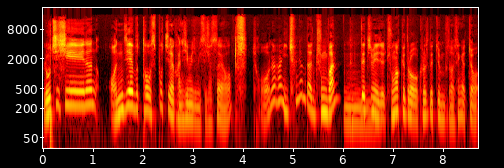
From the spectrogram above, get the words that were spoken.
로치 씨는 언제부터 스포츠에 관심이 좀 있으셨어요? 저는 한 2000년대 중반 음, 그때쯤에 이제 중학교 들어오고 그럴 때쯤부터 생겼죠.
